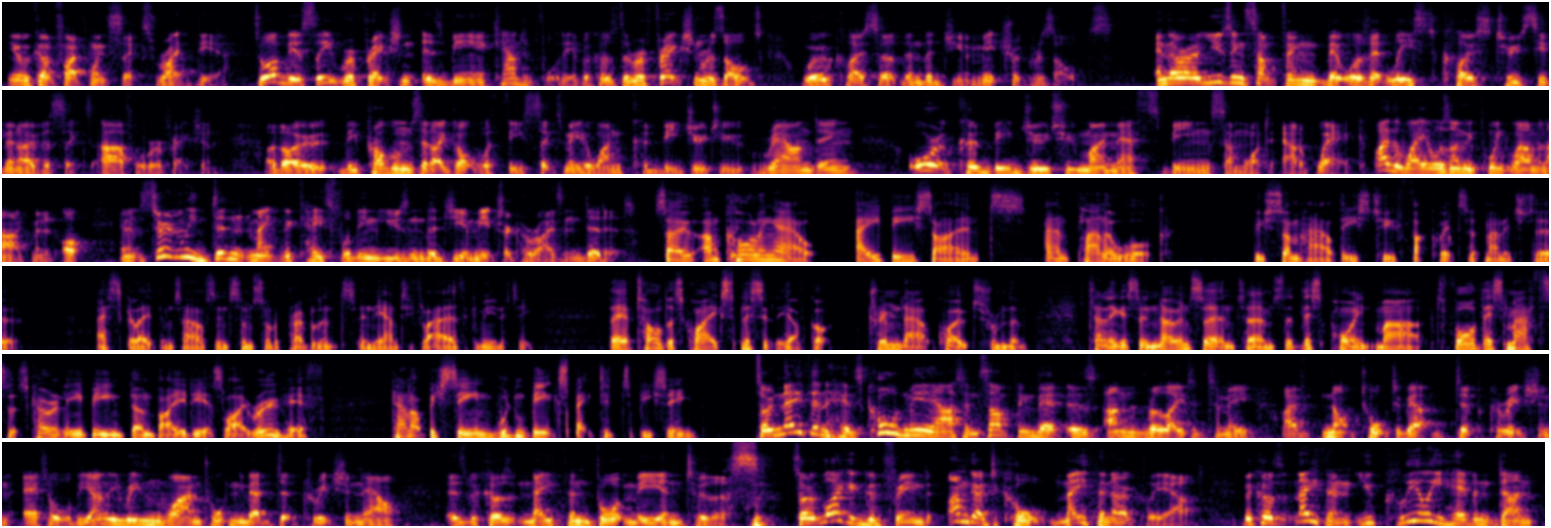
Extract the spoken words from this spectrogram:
Yeah, we've got 5.6 right there. So obviously, refraction is being accounted for there because the refraction results were closer than the geometric results. And they were using something that was at least close to 7 over 6r for refraction. Although the problems that I got with the 6 meter one could be due to rounding, or it could be due to my maths being somewhat out of whack. Either way, it was only 0.1 of an arc minute off, and it certainly didn't make the case for them using the geometric horizon, did it? So I'm calling out AB Science and Planarwalk, who somehow these two fuckwits have managed to escalate themselves in some sort of prevalence in the anti flat earth community. They have told us quite explicitly, I've got trimmed out quotes from them, telling us in no uncertain terms that this point marked for this maths that's currently being done by idiots like Ruhif cannot be seen, wouldn't be expected to be seen. So Nathan has called me out in something that is unrelated to me. I've not talked about dip correction at all. The only reason why I'm talking about dip correction now is because Nathan brought me into this. so like a good friend, I'm going to call Nathan Oakley out. Because Nathan, you clearly haven't done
